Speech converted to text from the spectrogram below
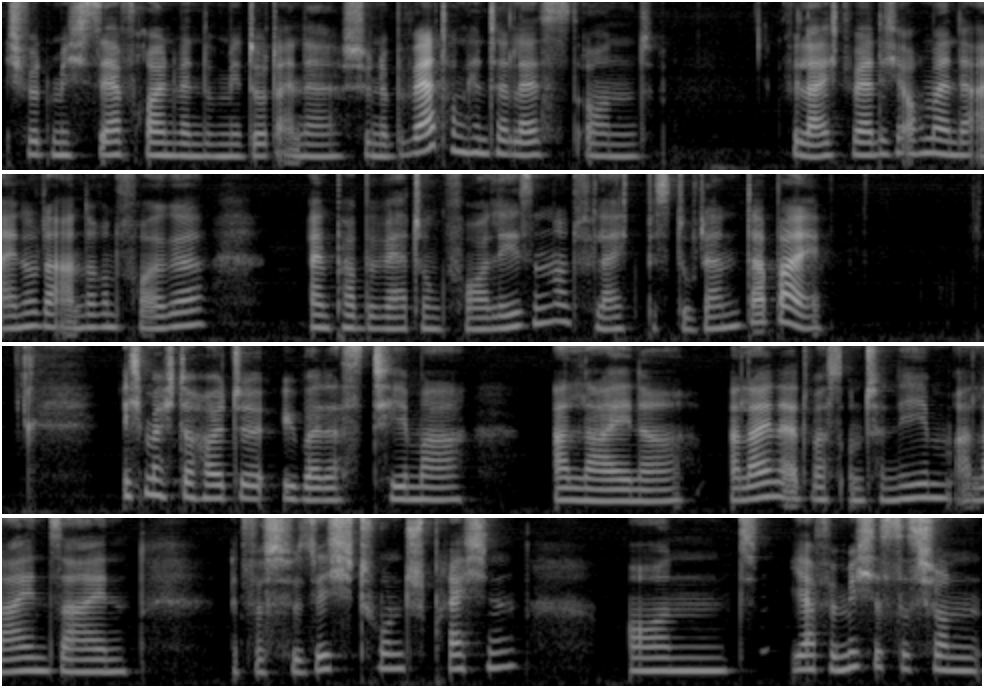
ich würde mich sehr freuen, wenn du mir dort eine schöne Bewertung hinterlässt und vielleicht werde ich auch mal in der einen oder anderen Folge ein paar Bewertungen vorlesen und vielleicht bist du dann dabei. Ich möchte heute über das Thema alleine alleine etwas unternehmen, allein sein, etwas für sich tun, sprechen. Und ja, für mich ist es schon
